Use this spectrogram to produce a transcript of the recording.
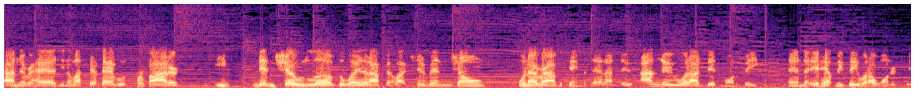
I never had. You know, my stepdad was a provider. He didn't show love the way that I felt like should have been shown. Whenever I became a dad, I knew I knew what I didn't want to be, and it helped me be what I wanted to be.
